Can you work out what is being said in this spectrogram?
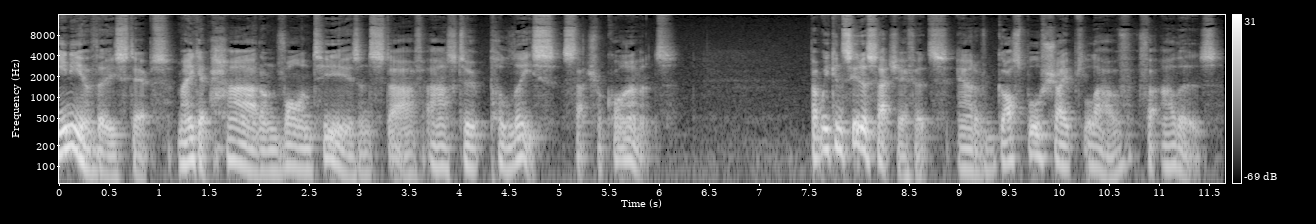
Any of these steps make it hard on volunteers and staff asked to police such requirements. But we consider such efforts out of gospel shaped love for others.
